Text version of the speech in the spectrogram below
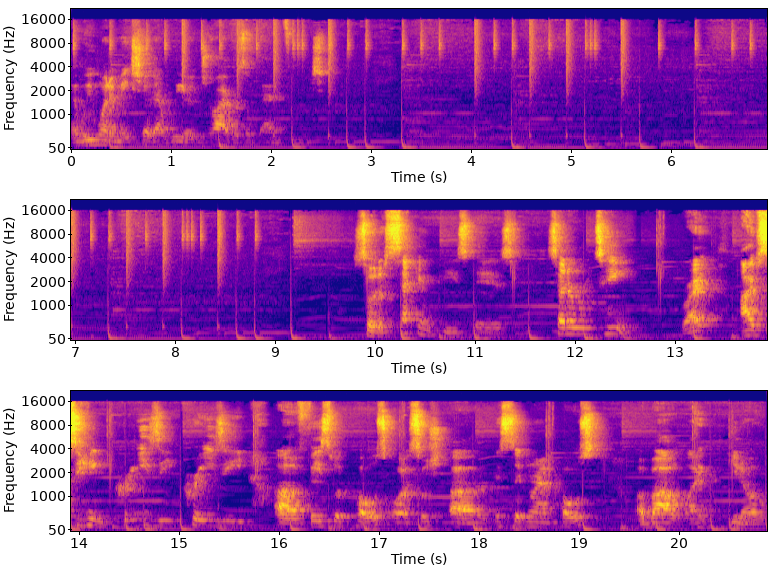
And we want to make sure that we are drivers of that information. So the second piece is set a routine, right? I've seen crazy, crazy uh, Facebook posts or social uh, Instagram posts about like, you know,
